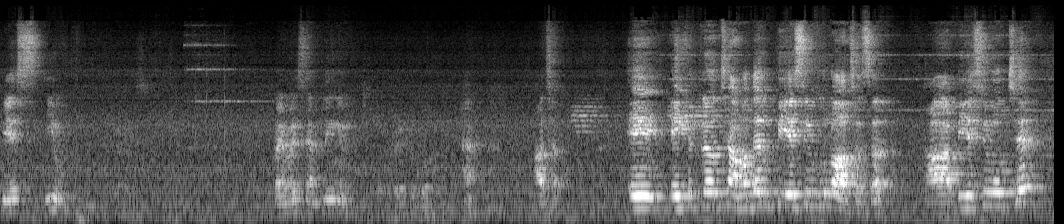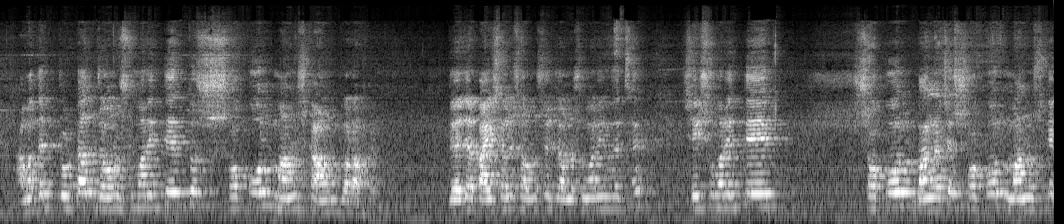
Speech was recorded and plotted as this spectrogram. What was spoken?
পিএসইউ প্রাইমারি স্যাম্পলিং ইউনিট হ্যাঁ। আচ্ছা। এই এই ক্ষেত্রে হচ্ছে আমাদের পিএসইউ গুলো আছে স্যার। পিএসইউ হচ্ছে আমাদের টোটাল জনশুমারিতে তো সকল মানুষ কাউন্ট করা হয়। দু হাজার বাইশ সালে সর্বশেষ জনশুমারি হয়েছে। সেই শুমারিতে সকল বাংলাদেশের সকল মানুষকে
